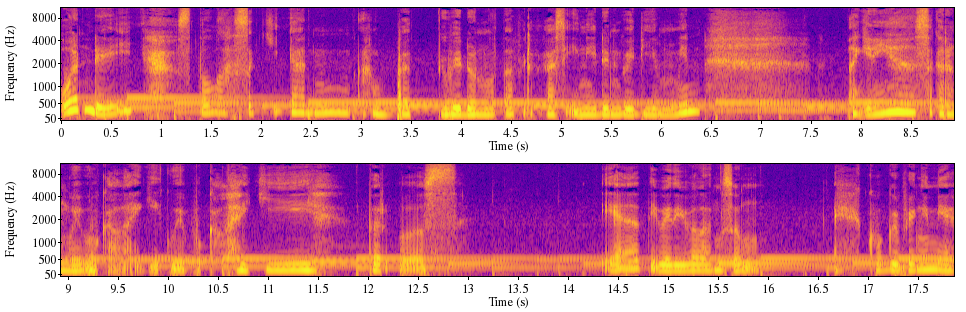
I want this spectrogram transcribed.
one day setelah sekian abad gue download aplikasi ini dan gue diemin akhirnya sekarang gue buka lagi gue buka lagi. Terus ya tiba-tiba langsung eh kok gue pengen ya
